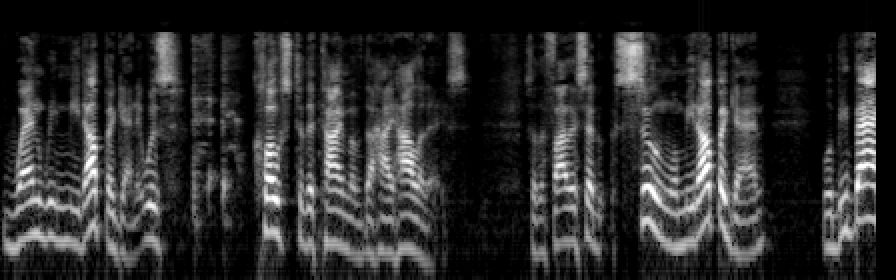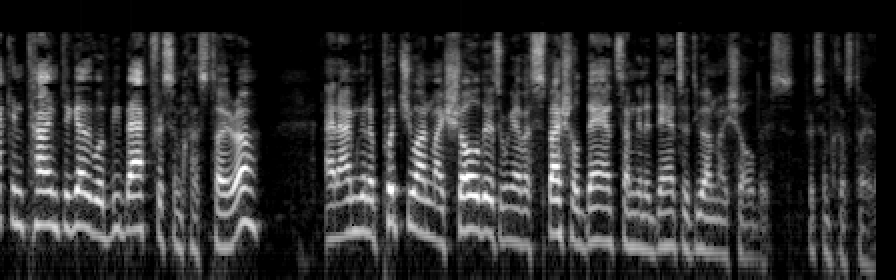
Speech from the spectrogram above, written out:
when we meet up again, it was close to the time of the high holidays. So the father said, Soon we'll meet up again. We'll be back in time together. We'll be back for Simchas Torah. And I'm going to put you on my shoulders. We're going to have a special dance. I'm going to dance with you on my shoulders for Simchas Torah.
